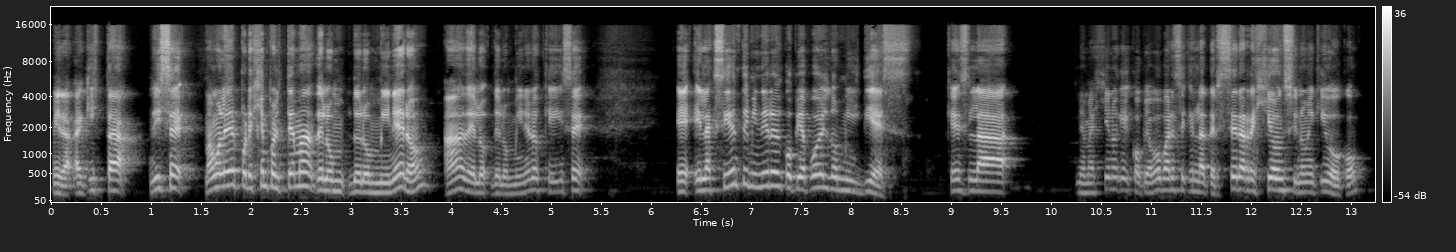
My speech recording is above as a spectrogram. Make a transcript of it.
Mira, aquí está, dice, vamos a leer, por ejemplo, el tema de, los mineros, ¿ah? de, de, los mineros que dice, eh, el accidente minero de Copiapó del 2010, que es la, me imagino que Copiapó parece que es la tercera región, si no me equivoco,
